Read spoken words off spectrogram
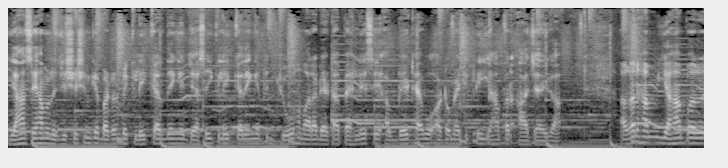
یہاں سے ہم رجسٹریشن کے بٹن پہ کلک کر دیں گے۔ جیسے ہی کلک کریں گے تو جو ہمارا ڈیٹا پہلے سے اپڈیٹ ہے، وہ آٹومیٹکلی یہاں پر آ جائے گا۔ اگر ہم یہاں پر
